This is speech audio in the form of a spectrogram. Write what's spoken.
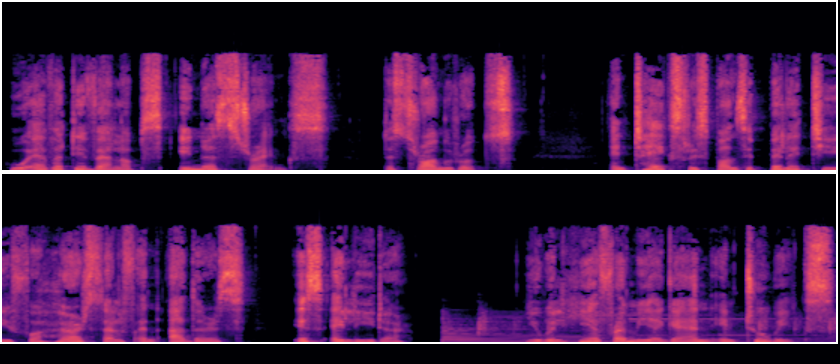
Whoever develops inner strengths, the strong roots, and takes responsibility for herself and others is a leader. You will hear from me again in two weeks.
